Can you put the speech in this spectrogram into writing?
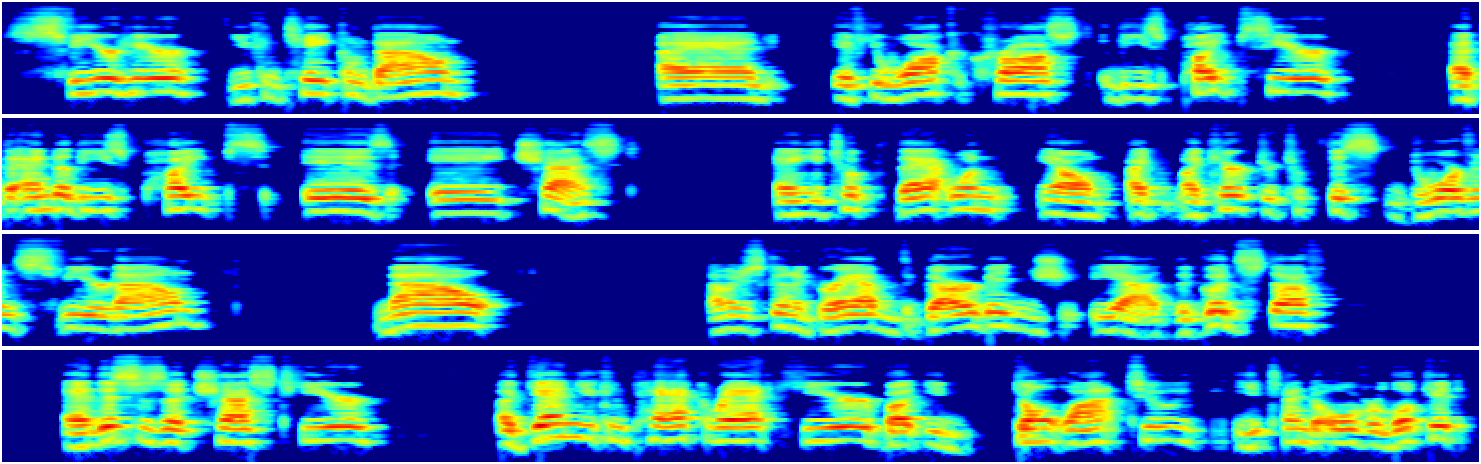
sphere here, you can take them down. And if you walk across these pipes here, at the end of these pipes is a chest. And you took that one, you know, I, my character took this dwarven sphere down. Now, I'm just going to grab the garbage. Yeah, the good stuff. And this is a chest here. Again, you can pack rat here, but you don't want to. You tend to overlook it.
